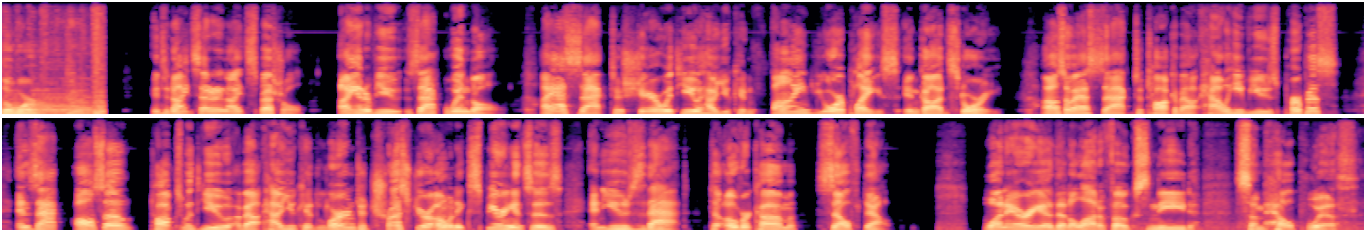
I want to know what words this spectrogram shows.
the world. In tonight's Saturday Night Special, I interview Zach Windahl, I asked Zach to share with you how you can find your place in God's story. I also asked Zach to talk about how he views purpose, and Zach also talks with you about how you can learn to trust your own experiences and use that to overcome self doubt. One area that a lot of folks need some help with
